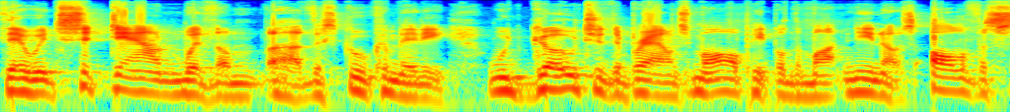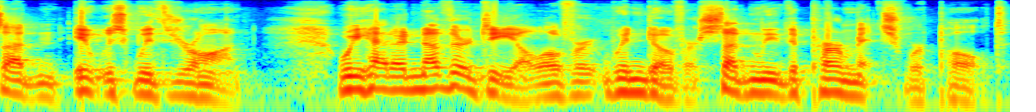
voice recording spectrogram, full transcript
they would sit down with them uh, the school committee would go to the browns mall people the montaninos all of a sudden it was withdrawn we had another deal over at windover suddenly the permits were pulled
